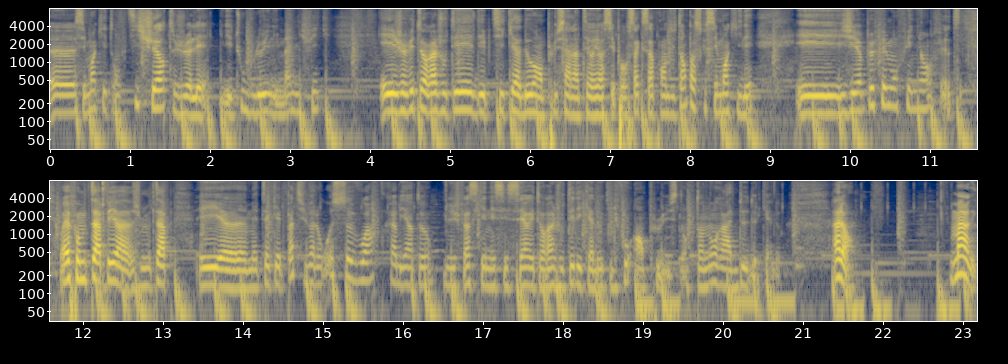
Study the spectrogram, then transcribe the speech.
euh, c'est moi qui ai ton t-shirt, je l'ai. Il est tout bleu, il est magnifique. Et je vais te rajouter des petits cadeaux en plus à l'intérieur. C'est pour ça que ça prend du temps parce que c'est moi qui l'ai. Et j'ai un peu fait mon feignant en fait. Ouais, faut me taper, ah, je me tape. Et euh, mais t'inquiète pas, tu vas le recevoir très bientôt. Je vais faire ce qui est nécessaire et te rajouter les cadeaux qu'il faut en plus. Donc t'en auras deux de cadeaux. Alors, Marie,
